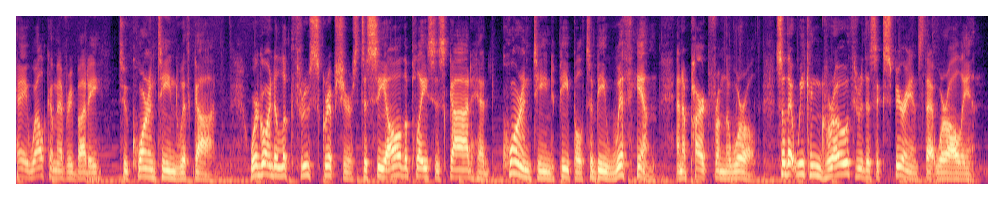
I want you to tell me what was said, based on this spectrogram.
Hey, welcome everybody to Quarantined with God. We're going to look through scriptures to see all the places God had quarantined people to be with Him and apart from the world, so that we can grow through this experience that we're all in.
